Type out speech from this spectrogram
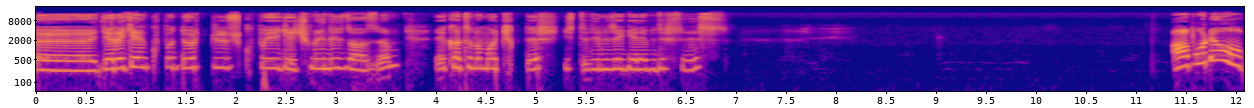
Ee, gereken kupa 400 kupaya geçmeniz lazım. Ve katılım açıktır. İstediğinize gelebilirsiniz. Abone ol.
